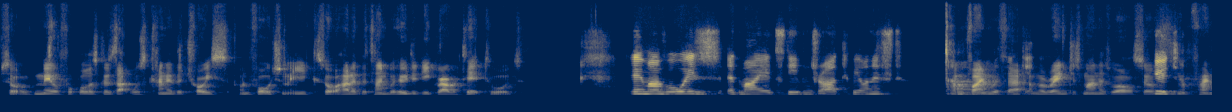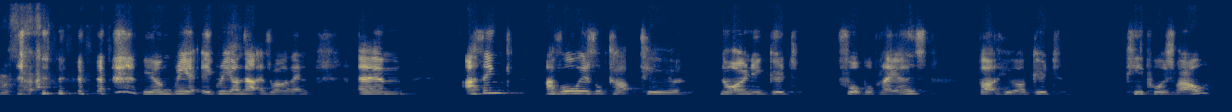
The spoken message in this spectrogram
sort of male footballers because that was kind of the choice, unfortunately, you sort of had at the time. But who did you gravitate towards? Um, I've always admired Steven Gerrard, to be honest. I'm um, fine with that. I'm a Rangers man as well, so good. I'm fine with that. we agree, agree on that as well. Then, um, I think I've always looked up to not only good football players, but who are good people as well.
